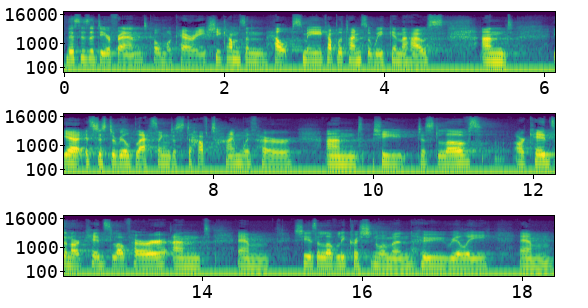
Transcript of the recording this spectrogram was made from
This is a dear friend called Carey. She comes and helps me a couple of times a week in the house, and yeah, it's just a real blessing just to have time with her. And she just loves our kids, and our kids love her. And um, she is a lovely Christian woman who really um,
